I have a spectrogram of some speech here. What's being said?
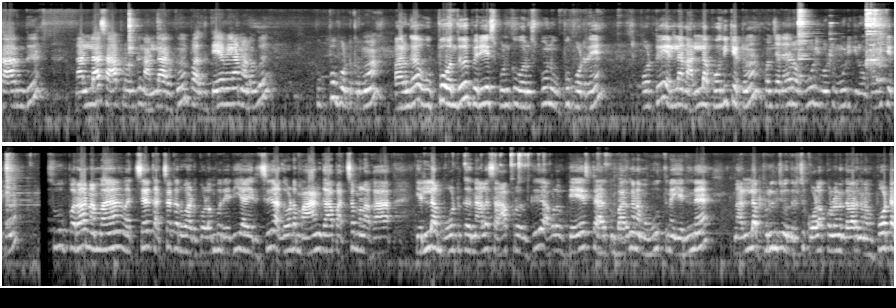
சார்ந்து நல்லா சாப்பிட்றதுக்கு நல்லா இருக்கும். இப்போ அதுக்கு தேவையான அளவு உப்பு போட்டுக்குருவோம். பாருங்கள் உப்பு வந்து பெரிய ஸ்பூனுக்கு ஒரு ஸ்பூன் உப்பு போடுறேன். போட்டு எல்லாம் நல்லா கொதிக்கட்டும். கொஞ்சம் நேரம் மூடி போட்டு மூடிக்கிடுவோம் கொதிக்கட்டும். சூப்பராக நம்ம வச்ச கச்சை கருவாடு குழம்பு ரெடி ஆயிடுச்சு அதோட மாங்காய் பச்சை மிளகா எல்லாம் போட்டிருக்கிறதுனால சாப்பிட்றதுக்கு அவ்வளோ டேஸ்ட்டாக இருக்கும். பாருங்கள் நம்ம ஊற்றின எண்ணெய் நல்லா பிரிஞ்சு வந்துருச்சு. கொல கொலன்னு இந்த பாருங்கள் நம்ம போட்ட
